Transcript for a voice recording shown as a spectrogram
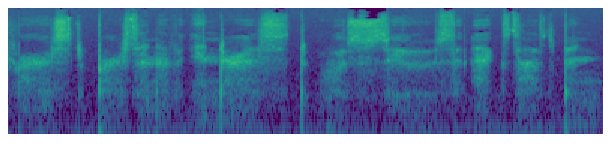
first person of interest was Sue's ex husband,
